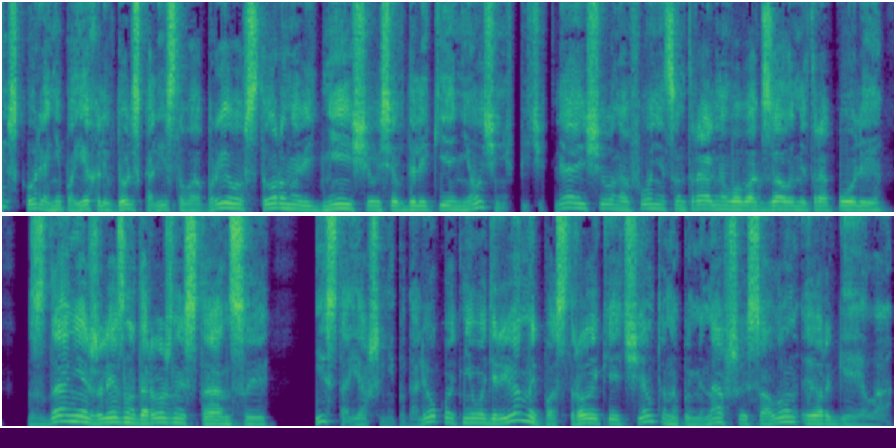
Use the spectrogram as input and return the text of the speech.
и вскоре они поехали вдоль скалистого обрыва в сторону виднеющегося вдалеке не очень впечатляющего на фоне центрального вокзала метрополии здания железнодорожной станции и стоявшей неподалеку от него деревянной постройки, чем-то напоминавшей салон Эвергейла.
